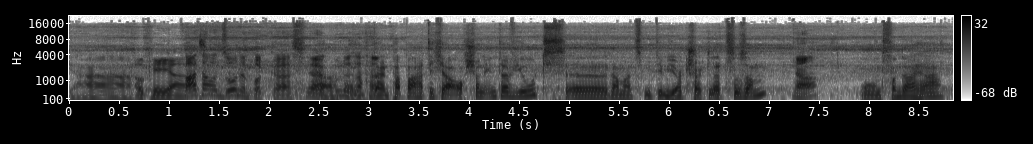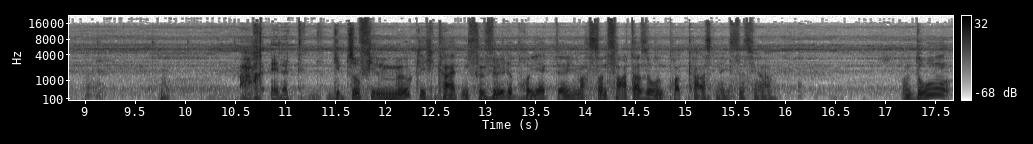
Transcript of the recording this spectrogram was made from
Ja. Okay, ja. Vater und Sohn im Podcast, ja, Ja, coole Sache. dein Papa hatte ich ja auch schon interviewt, äh, damals mit dem Jörg Schöttler zusammen. Ja, Und von daher. Ach, ey, das gibt so viele Möglichkeiten für wilde Projekte. Ich mache so einen Vater-Sohn-Podcast nächstes Jahr. Und du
